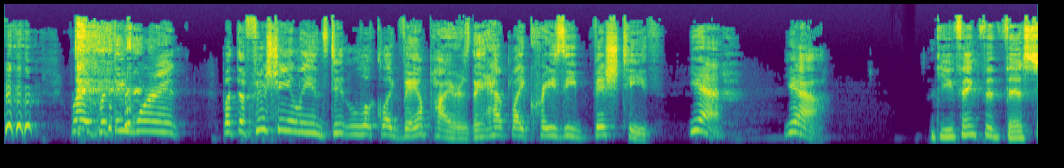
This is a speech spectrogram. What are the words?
right? But they weren't. But the fish aliens didn't look like vampires. They had like crazy fish teeth. Yeah. Yeah. Do you think that this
